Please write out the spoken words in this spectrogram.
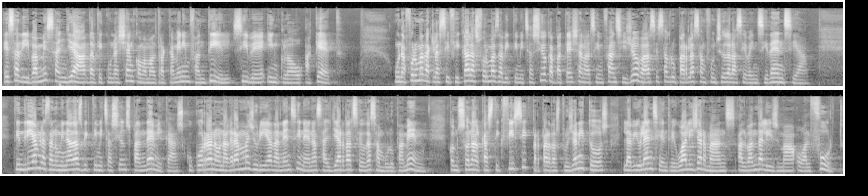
És a dir, va més enllà del que coneixem com a maltractament infantil, si bé inclou aquest. Una forma de classificar les formes de victimització que pateixen els infants i joves és agrupar-les en funció de la seva incidència. Tindríem les denominades victimitzacions pandèmiques, que ocorren a una gran majoria de nens i nenes al llarg del seu desenvolupament, com són el càstig físic per part dels progenitors, la violència entre igual i germans, el vandalisme o el furt.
